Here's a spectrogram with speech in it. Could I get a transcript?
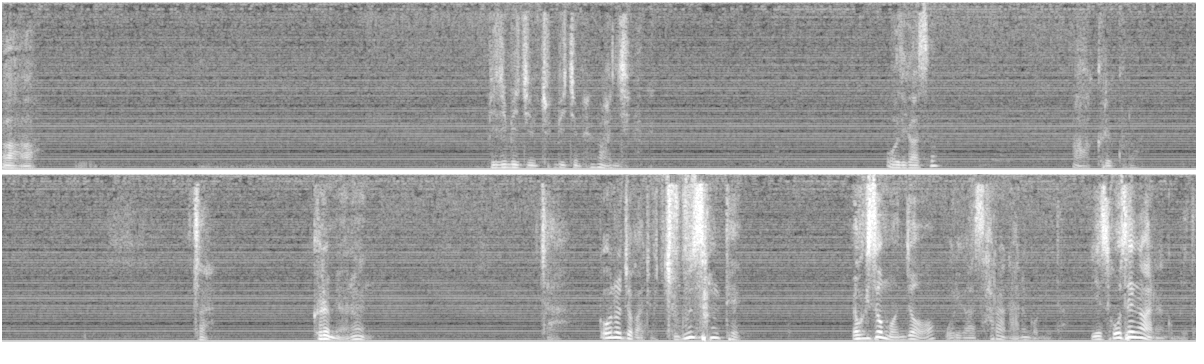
아, 아. 좀 준비 좀 해놔야지. 어디 갔어? 아, 그랬구나. 그러면은 자 끊어져 가지고 죽은 상태 여기서 먼저 우리가 살아나는 겁니다. 이 소생하는 겁니다.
